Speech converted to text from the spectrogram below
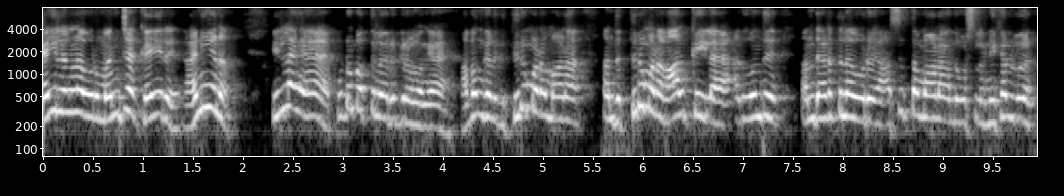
கையிலலாம் ஒரு மஞ்ச கயிறு அணியணும். இல்லைங்க குடும்பத்துல இருக்கிறவங்க அவங்களுக்கு திருமணமான அந்த திருமண வாழ்க்கையில அது வந்து அந்த இடத்துல ஒரு அசுத்தமான அந்த ஒரு சில நிகழ்வுகள்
